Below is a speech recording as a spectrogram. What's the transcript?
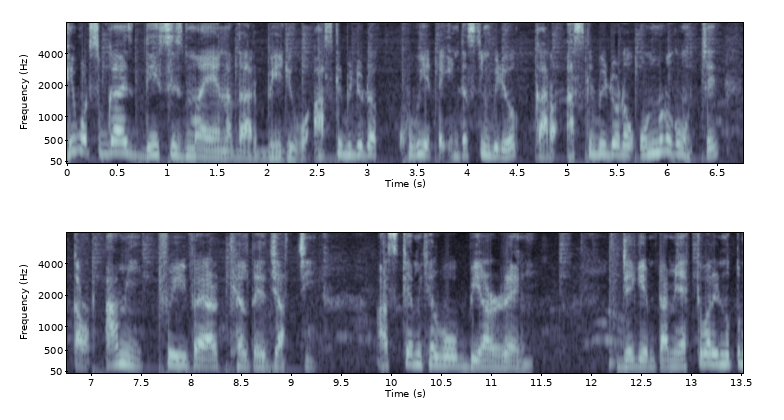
Hey WhatsApp guys this is my another video আজকের ভিডিওটা খুবই একটা ইন্টারেস্টিং ভিডিও কারণ আজকের ভিডিওটা অন্যরকম হচ্ছে, কারণ আমি ফ্রি ফায়ার খেলতে যাচ্ছি। আজকে আমি খেলব বিয়ার র্যাঙ্ক যে গেমটা আমি একেবারেই নতুন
